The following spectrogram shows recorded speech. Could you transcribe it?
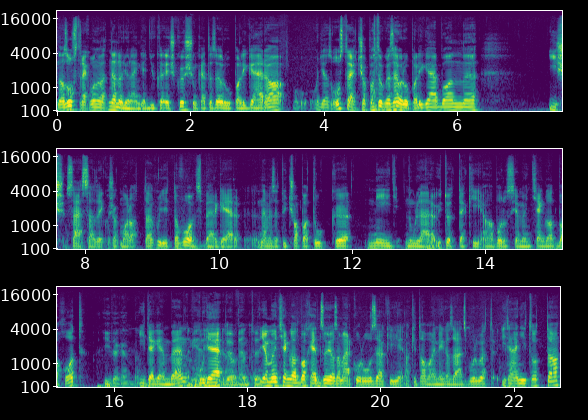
az osztrák vonalat ne nagyon engedjük el, és kössünk át az Európa Ligára. Ugye az osztrák csapatok az Európa Ligában is százszázalékosak maradtak. Ugye itt a Wolfsberger nevezetű csapatuk 4-0-ra ütötte ki a Borussia Mönchengladbachot. Idegenben. Idegenben. Ami Ugye a Mönchengladbach edzője az a Marco Rose, aki, aki tavaly még az Salzburgot irányította.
